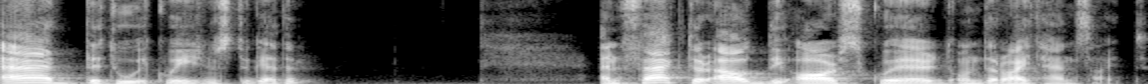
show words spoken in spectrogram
add the two equations together and factor out the r squared on the right hand side.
